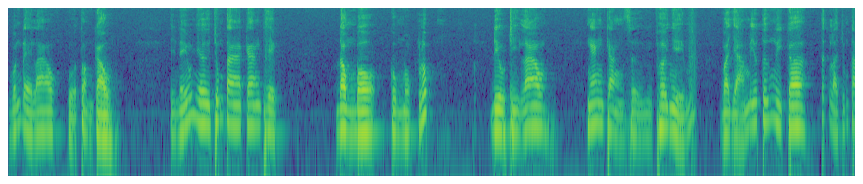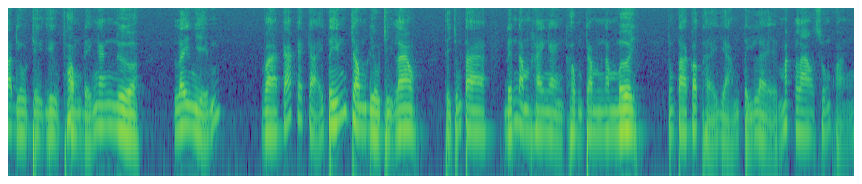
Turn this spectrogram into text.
vấn đề lao của toàn cầu thì nếu như chúng ta can thiệp đồng bộ cùng một lúc, điều trị lao, ngăn chặn sự phơi nhiễm và giảm yếu tố nguy cơ, tức là chúng ta điều trị dự phòng để ngăn ngừa lây nhiễm và các cái cải tiến trong điều trị lao, thì chúng ta đến năm 2050 chúng ta có thể giảm tỷ lệ mắc lao xuống khoảng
